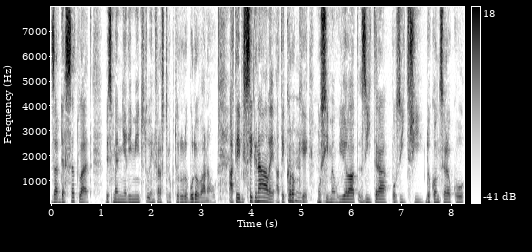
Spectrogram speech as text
za deset let bychom měli mít tu infrastrukturu dobudovanou. A ty signály a ty kroky hmm. musíme udělat zítra, pozítří, do konce roku,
